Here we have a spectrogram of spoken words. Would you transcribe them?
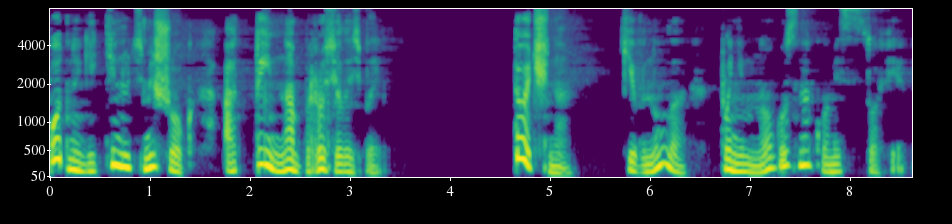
под ноги кинуть мешок, а ты набросилась бы. Точно, кивнула, понемногу знакомясь с Софией.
